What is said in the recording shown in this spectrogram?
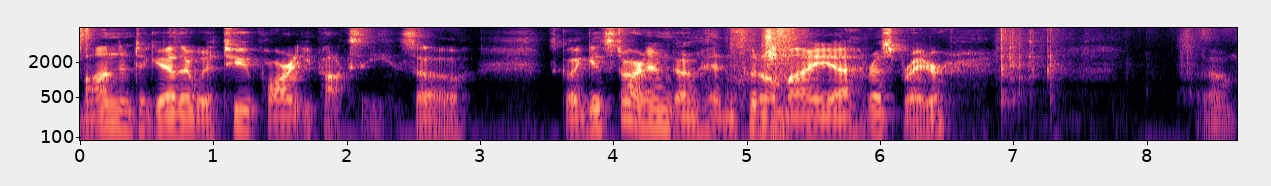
bond them together with two-part epoxy. So let's go ahead and get started. I'm going to go ahead and put on my uh, respirator. So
